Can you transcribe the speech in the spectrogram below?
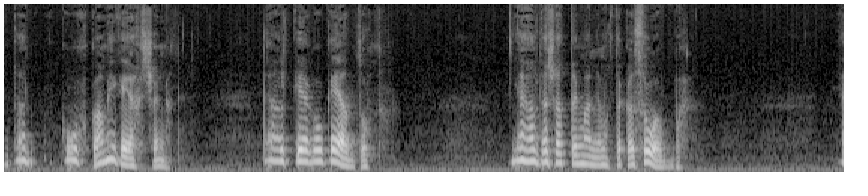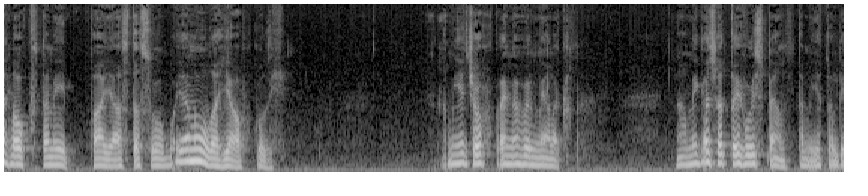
Mutta kuhkaa mikä jahtsaimman. Täälläkin kun kertut. Ja halta saatte manjamattakaan suovaa. Ja loktani pajasta suovaa ja nuulla jauhkodi. No mie johkaimme hyl melkan. No mikä saatte huis pääntä, mie talti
